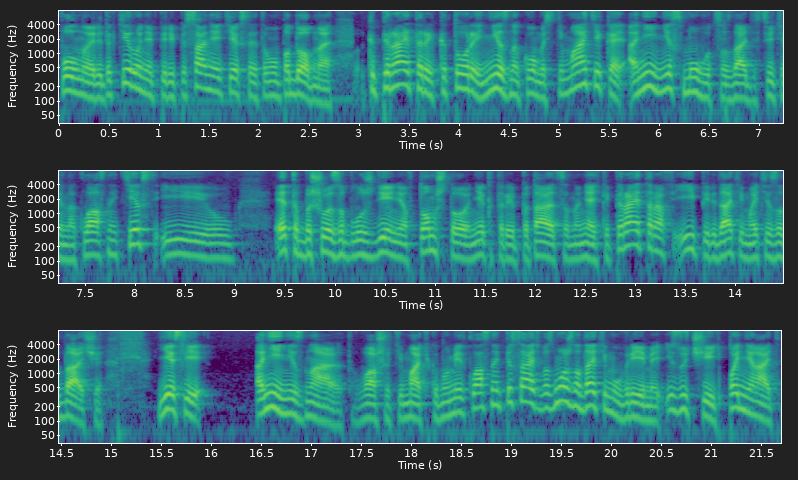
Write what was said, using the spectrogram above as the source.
полное редактирование, переписание текста и тому подобное. Копирайтеры, которые не знакомы с тематикой, они не смогут создать действительно классный текст и это большое заблуждение в том, что некоторые пытаются нанять копирайтеров и передать им эти задачи. Если они не знают вашу тематику, но умеют классно писать, возможно, дать ему время изучить, понять,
